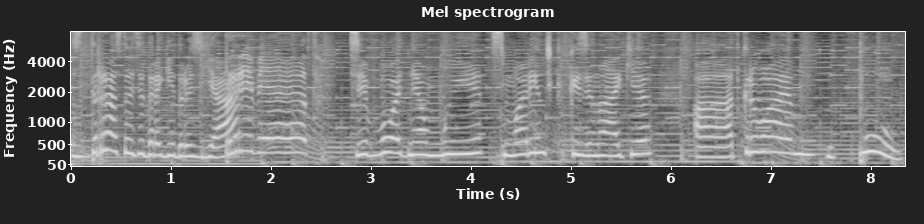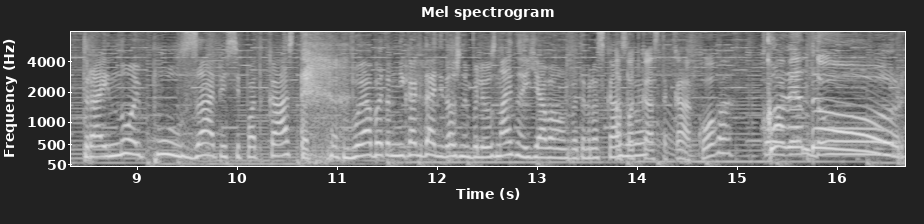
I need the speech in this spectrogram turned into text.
Здравствуйте, дорогие друзья! Привет! Сегодня мы с Мариночкой Казинаки а, открываем пул, тройной пул записи подкастов. Вы об этом никогда не должны были узнать, но я вам об этом А рассказываю. подкаста какого? Ковендур!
